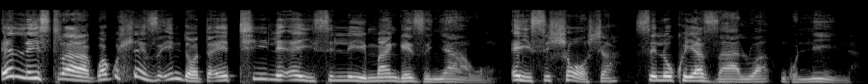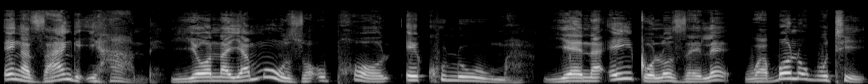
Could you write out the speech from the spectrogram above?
eListra kwakuhlezi indoda ethile eyisilima ngezinyawo eyisishosha selokhu yazalwa ngunina engazange ihambe. Yona yamuzwa uPaul ekhuluma. Yena eyigqolozele wabona ukuthi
